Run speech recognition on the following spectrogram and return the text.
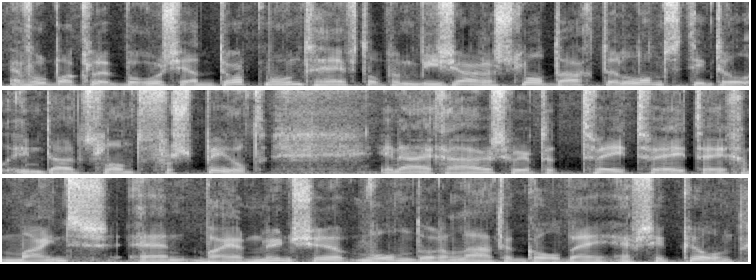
En voetbalclub Borussia Dortmund heeft op een bizarre slotdag de landstitel in Duitsland verspeeld. In eigen huis werd het 2-2 tegen Mainz en Bayern München won door een later goal bij FC Köln.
